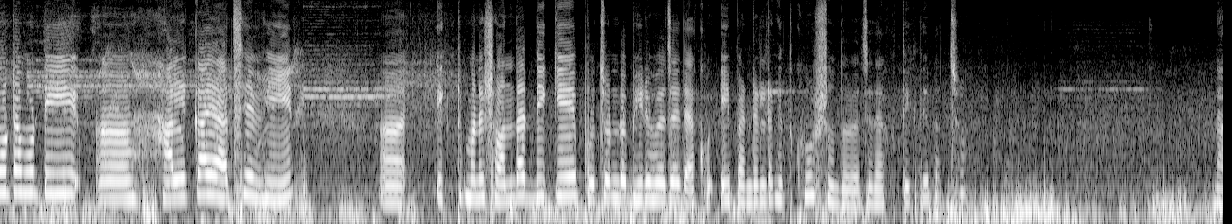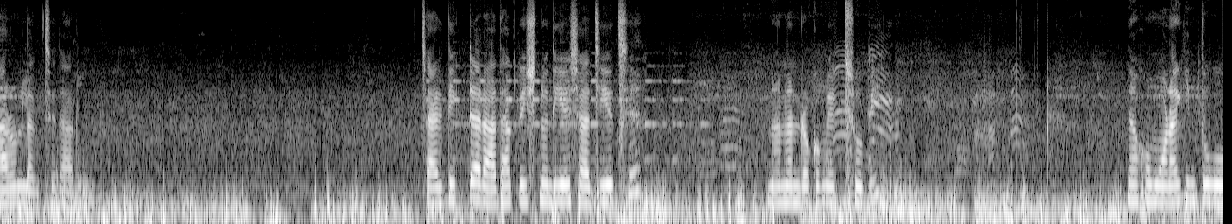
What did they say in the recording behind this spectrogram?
মোটামুটি হালকায় আছে ভিড়। একটু মানে সন্ধ্যার দিকে প্রচণ্ড ভিড় হয়ে যায়। দেখো, এই প্যান্ডেলটা কিন্তু খুব সুন্দর হয়েছে। দেখো, দেখতে পাচ্ছ? দারুণ লাগছে, দারুণ। চারিদিকটা রাধা কৃষ্ণ দিয়ে সাজিয়েছে নানান রকমের ছবি। দেখো, মনা কিন্তু, ও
